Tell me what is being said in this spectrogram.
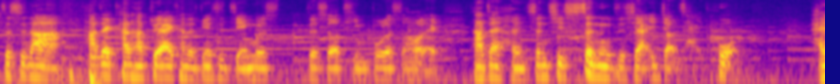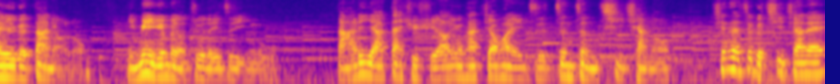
这是他他在看他最爱看的电视节目的。的时候停播的时候嘞，他在很生气、盛怒之下一脚踩破。还有一个大鸟笼，里面原本有住的一只鹦鹉，达利亚带去学校用它交换一支真正的气枪哦。现在这个气枪呢，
